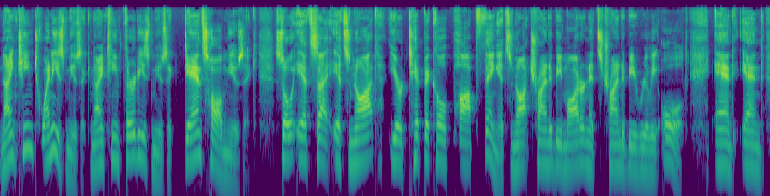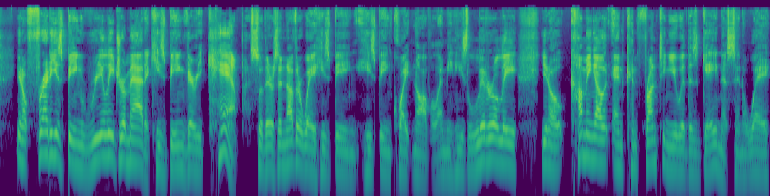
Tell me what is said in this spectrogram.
1920s music, 1930s music, dance hall music. So it's uh, it's not your typical pop thing. It's not trying to be modern. It's trying to be really old. And and you know, Freddie is being really dramatic. He's being very camp. So there's another way he's being he's being quite novel. I mean, he's literally you know coming out and confronting you with his gayness in a way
